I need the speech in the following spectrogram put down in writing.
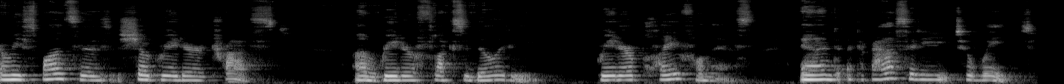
and responses show greater trust, um, greater flexibility, greater playfulness, and a capacity to wait.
